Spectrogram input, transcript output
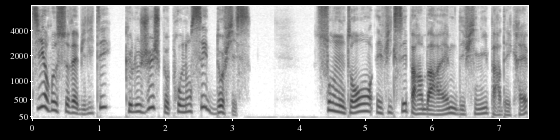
d'irrecevabilité que le juge peut prononcer d'office. Son montant est fixé par un barème défini par décret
